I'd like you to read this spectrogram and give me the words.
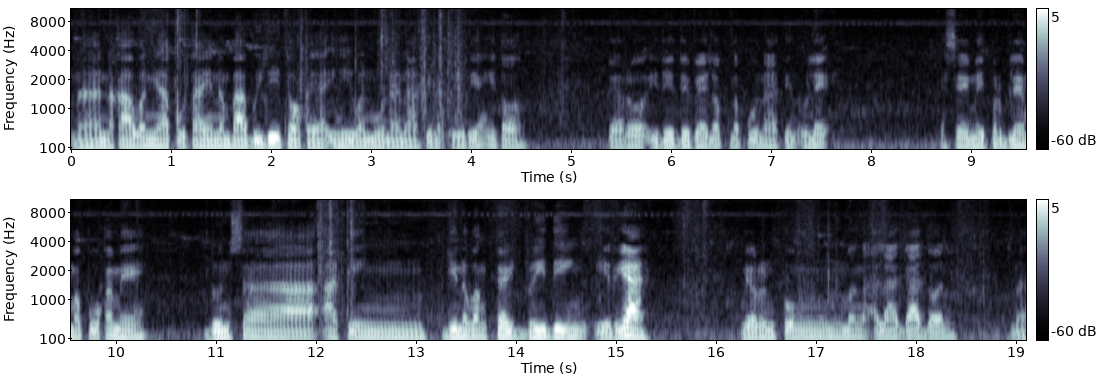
Na nakawan nga po tayo ng baboy dito kaya iniwan muna natin ang area ito pero ide-develop na po natin uli. Kasi may problema po kami dun sa ating ginawang third breeding area. Meron pong mga alaga doon na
